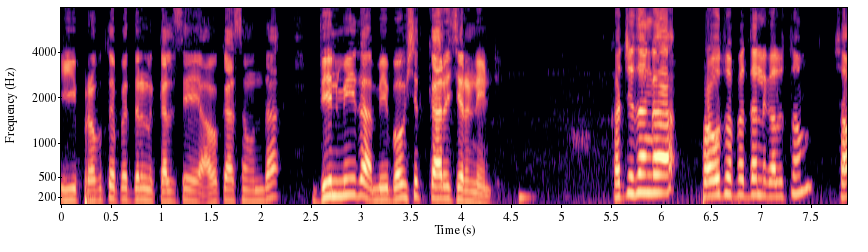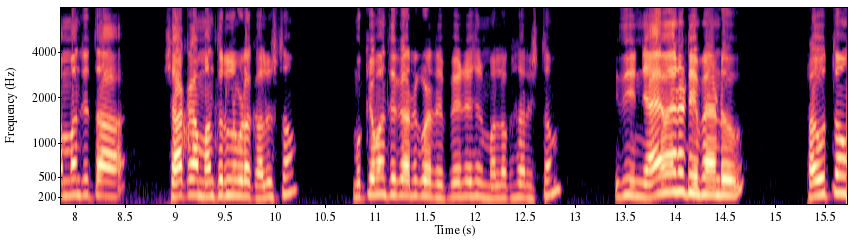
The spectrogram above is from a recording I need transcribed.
ఈ ప్రభుత్వ పెద్దలను కలిసే అవకాశం ఉందా? దీని మీద మీ భవిష్యత్ కార్యాచరణ ఏంటి? ఖచ్చితంగా ప్రభుత్వ పెద్దల్ని కలుస్తాం. సంబంధిత శాఖ మంత్రులను కూడా కలుస్తాం. ముఖ్యమంత్రి గారిని కూడా రిప్రజెంటేషన్ మళ్ళొకసారి ఇస్తాం. ఇది న్యాయమైన డిమాండ్. ప్రభుత్వం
